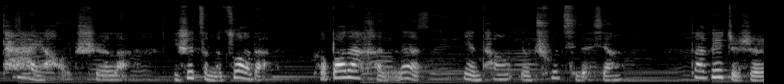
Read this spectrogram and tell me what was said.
太好吃了，你是怎么做的？荷包蛋很嫩。”面汤又出奇的香，大飞只是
